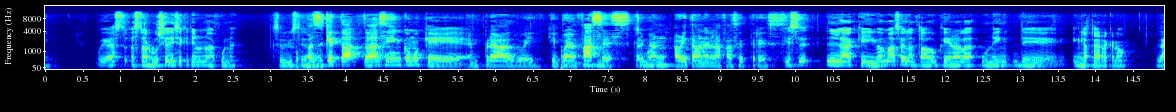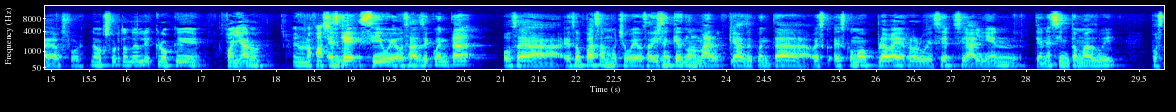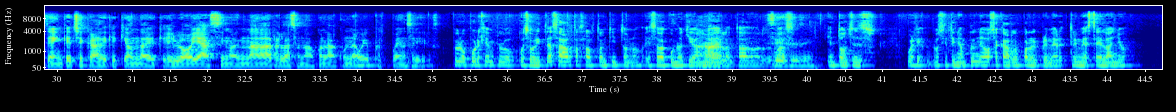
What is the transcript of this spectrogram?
Güey, hasta, hasta Rusia dice que tiene una vacuna. ¿Se viste? Sea, es que to- todas siguen como que en pruebas, güey. Tipo en fases. Creo que van- ahorita van en la fase 3. Es la que iba más adelantado, que era la, una in- de Inglaterra, creo. La de Oxford. La Oxford, ándale, creo que fallaron en una fase. Es que güey. sí, güey, o sea, haz de cuenta, o sea, eso pasa mucho, güey, o sea, dicen que es normal, que haz de cuenta, es, es como prueba y error, güey, si, si alguien tiene síntomas, güey, pues tienen que checar de que qué onda, de que, y luego ya, si no es nada relacionado con la vacuna, güey, pues pueden seguir. Pero, por ejemplo, pues ahorita se va a retrasar tantito, ¿no? Esa vacuna que iba muy adelantada a los Sí, demás. sí, sí. Entonces, por ejemplo, si tenían planeado sacarlo para el primer trimestre del año,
